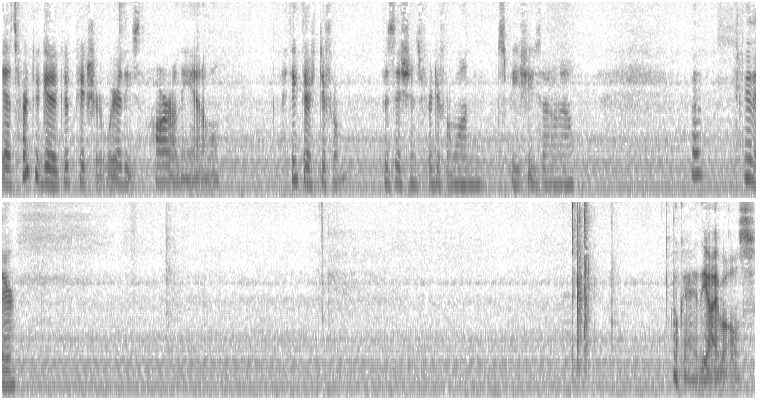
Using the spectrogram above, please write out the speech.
Yeah, it's hard to get a good picture where these are on the animal. I think there's different positions for different one species, I don't know. But they're there. Okay, the eyeballs.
